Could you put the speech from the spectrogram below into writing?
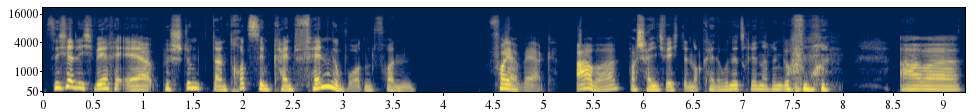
Sicherlich wäre er bestimmt dann trotzdem kein Fan geworden von Feuerwerk. Aber wahrscheinlich wäre ich dann noch keine Hundetrainerin geworden. Aber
